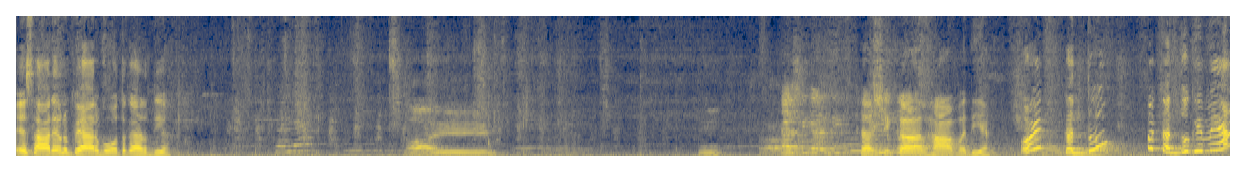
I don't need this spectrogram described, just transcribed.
ਇਹ ਸਾਰਿਆਂ ਨੂੰ ਪਿਆਰ ਬਹੁਤ ਕਰਦੀ ਆ। ਹਾਏ। ਹੂੰ। ਸਤਿ ਸ਼੍ਰੀ ਅਕਾਲ ਹਾਂ ਵਧੀਆ। ਓਏ ਕੱਦੂ? ਓ ਕੱਦੂ ਕਿਵੇਂ ਆ?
